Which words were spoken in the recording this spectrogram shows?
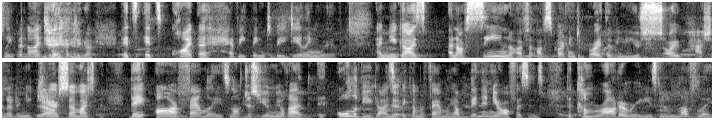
sleep at night? you know, it's it's quite a heavy thing to be dealing with, and you guys. And I've seen, I've, I've spoken to both of you. You're so passionate and you Yeah. care so much. They are family. It's not just you and Murad. It- All of you guys have become a family. I've been in your offices. The camaraderie is lovely.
